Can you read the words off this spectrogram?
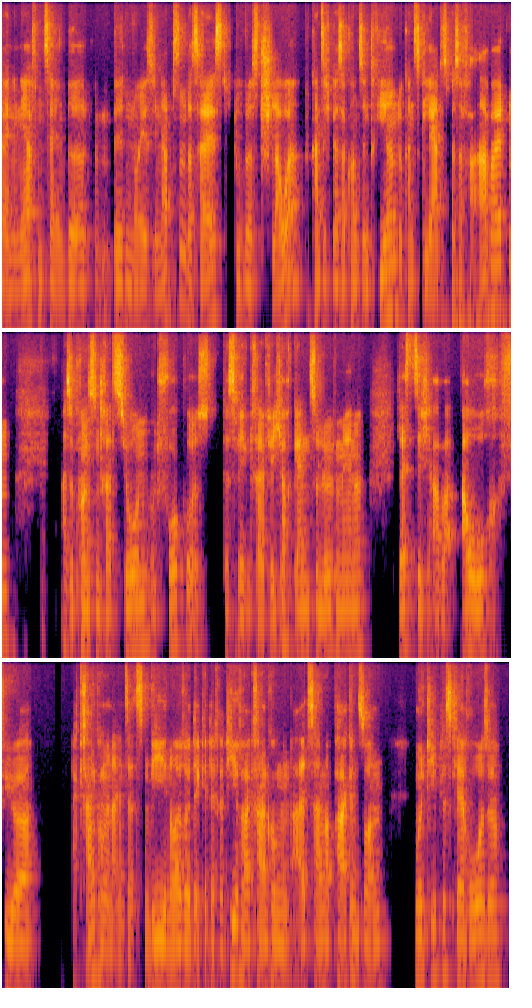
deine Nervenzellen bilden neue Synapsen. Das heißt, du wirst schlauer, du kannst dich besser konzentrieren, du kannst Gelerntes besser verarbeiten. Also Konzentration und Fokus, deswegen greife ich auch gerne zu Löwenmähne, lässt sich aber auch für Erkrankungen einsetzen, wie neurodegenerative Erkrankungen, Alzheimer, Parkinson, Multiple Sklerose.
